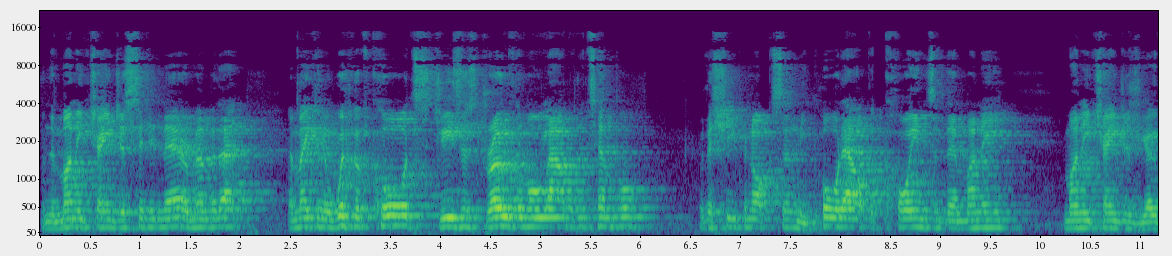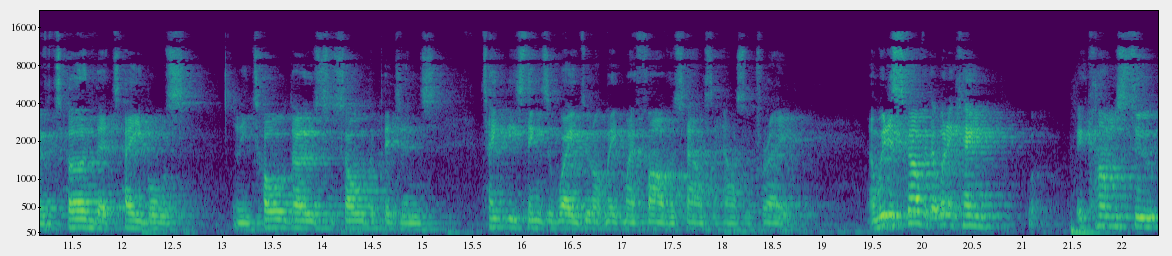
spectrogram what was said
and the money changers sitting there, remember that? And making a whip of cords, Jesus drove them all out of the temple with the sheep and oxen. He poured out the coins of their money money changers, he overturned their tables, and he told those who sold the pigeons, Take these things away, do not make my father's house a house of trade. And we discovered that when it came, it comes to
